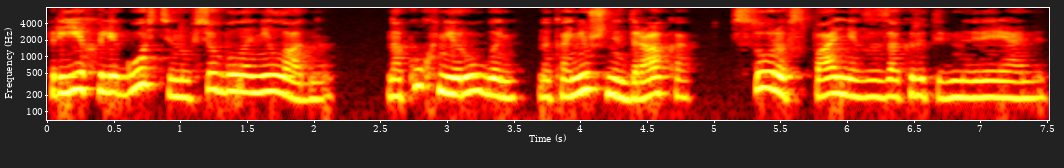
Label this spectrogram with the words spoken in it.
Приехали гости, но все было неладно. На кухне ругань, на конюшне драка, ссоры в спальнях за закрытыми дверями.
